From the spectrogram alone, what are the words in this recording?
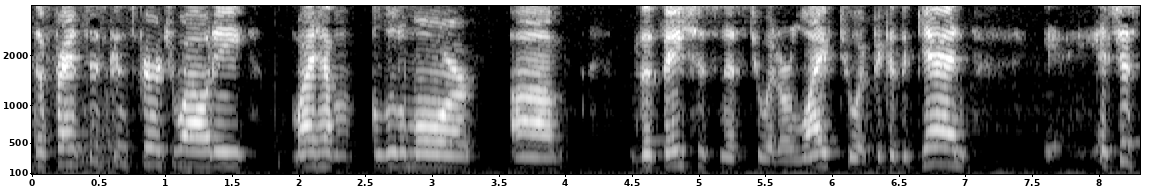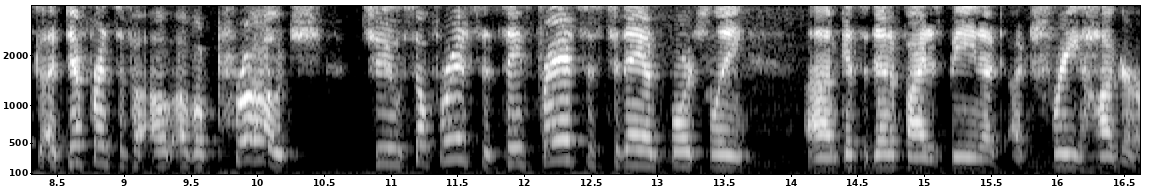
the Franciscan spirituality might have a little more um, vivaciousness to it or life to it. Because again, it's just a difference of, of, of approach to. So, for instance, Saint Francis today, unfortunately um, gets identified as being a, a, tree hugger,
